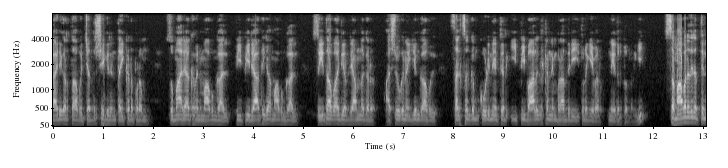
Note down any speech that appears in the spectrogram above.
കാര്യകർത്താവ് Chandrasekharan Thaikkadappuram Sumaraghavan Mavungal P P Radhika Mavungal Seethawarrier Ramnagar Ashokan Ayyankavu Satsangam coordinator E P Balakrishnan Embranthiri തുടങ്ങിയവർ നേതൃത്വം നൽകി. സമാപന ദിനത്തിൽ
